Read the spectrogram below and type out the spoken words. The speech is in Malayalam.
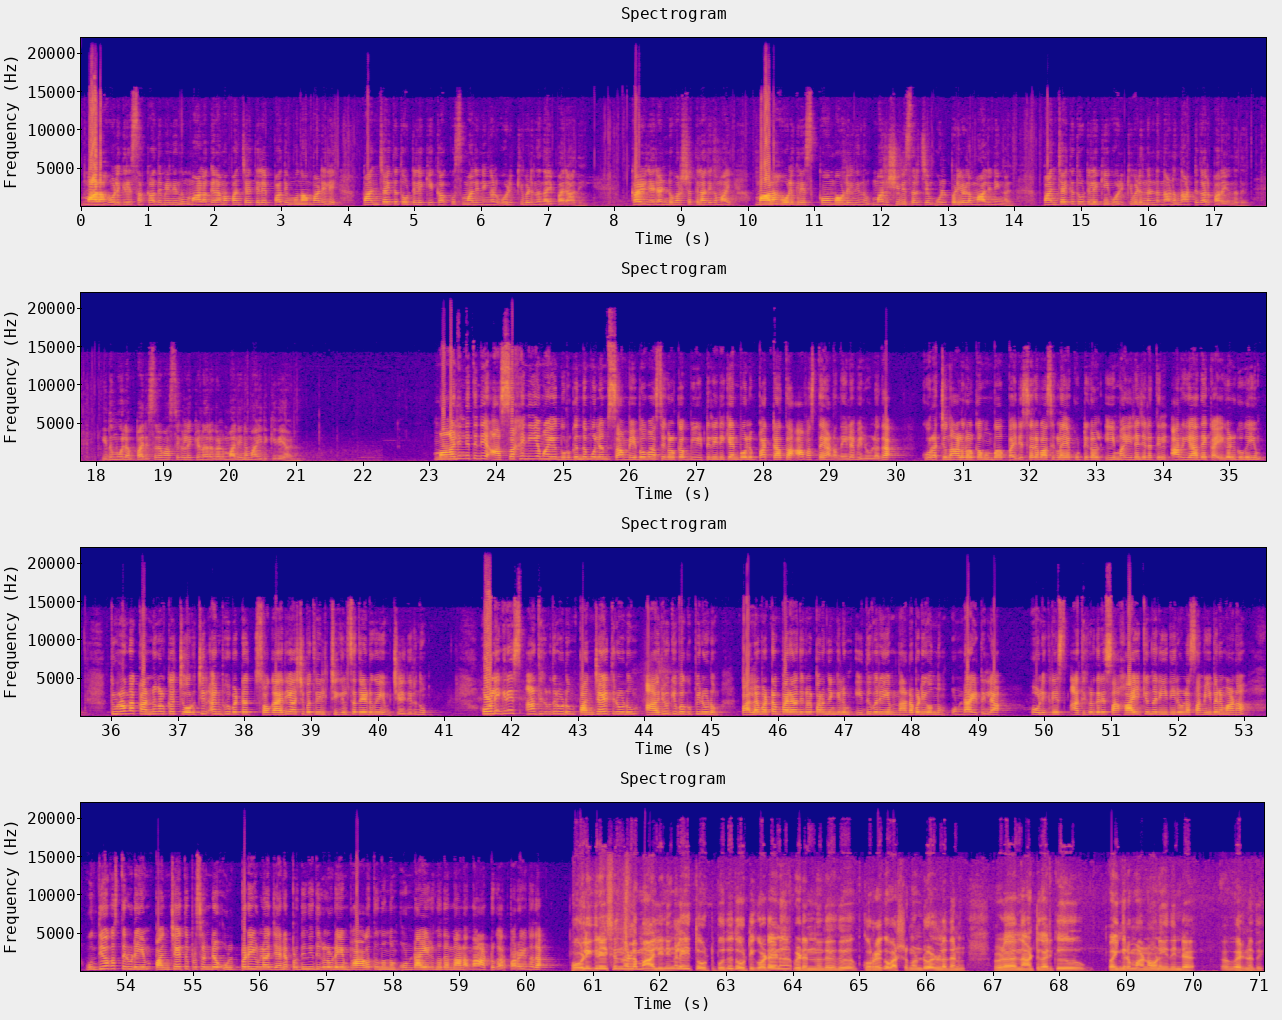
മാള ഹോളി ഗ്രേസ് അക്കാദമിയിൽ നിന്നും മാള ഗ്രാമപഞ്ചായത്തിലെ പതിമൂന്നാം വാർഡിലെ പഞ്ചായത്ത് തോട്ടിലേക്ക് കക്കൂസ് മാലിന്യങ്ങൾ ഒഴുക്കിവിടുന്നതായി പരാതി. കഴിഞ്ഞ രണ്ടു വർഷത്തിലധികമായി മാള ഹോളി ഗ്രേസ് കോമ്പൗണ്ടിൽ നിന്നും മനുഷ്യവിസർജ്യം ഉൾപ്പെടെയുള്ള മാലിന്യങ്ങൾ പഞ്ചായത്ത് തോട്ടിലേക്ക് ഒഴുക്കിവിടുന്നുണ്ടെന്നാണ് നാട്ടുകാർ പറയുന്നത്. ഇതുമൂലം പരിസരവാസികളുടെ കിണറുകൾ മലിനമായിരിക്കുകയാണ്. മാലിന്യത്തിന്റെ അസഹനീയമായ ദുർഗന്ധം മൂലം സമീപവാസികൾക്ക് വീട്ടിലിരിക്കാൻ പോലും പറ്റാത്ത അവസ്ഥയാണ് നിലവിലുള്ളത്. കുറച്ചു നാളുകൾക്ക് മുമ്പ് പരിസരവാസികളായ കുട്ടികൾ ഈ മലിനജലത്തിൽ അറിയാതെ കൈകഴുകുകയും തുടർന്ന് കണ്ണുകൾക്ക് ചൊറിച്ചിൽ അനുഭവപ്പെട്ട് സ്വകാര്യ ആശുപത്രിയിൽ ചികിത്സ തേടുകയും ചെയ്തിരുന്നു. ഹോളിഗ്രീസ് അധികൃതരോടും പഞ്ചായത്തിനോടും ആരോഗ്യവകുപ്പിനോടും പലവട്ടം പരാതികൾ പറഞ്ഞെങ്കിലും ഇതുവരെയും നടപടിയൊന്നും ഉണ്ടായിട്ടില്ല. ഹോളിഗ്രീസ് അധികൃതരെ സഹായിക്കുന്ന രീതിയിലുള്ള സമീപനമാണ് ഉദ്യോഗസ്ഥരുടെയും പഞ്ചായത്ത് പ്രസിഡന്റ് ഉൾപ്പെടെയുള്ള ജനപ്രതിനിധികളുടെയും ഭാഗത്തു നിന്നും ഉണ്ടായിരുന്നതെന്നാണ് നാട്ടുകാർ പറയുന്നത്. ഹോളി ഗ്രേസ് എന്നുള്ള മാലിന്യങ്ങൾ ഈ തോട്ടി പൊതു തോട്ടിക്കോടെയാണ് വിടുന്നത്. ഇത് കുറേ വർഷം കൊണ്ട് ഉള്ളതാണ്. ഇവിടെ നാട്ടുകാർക്ക് ഭയങ്കര മണമാണ് ഇതിന്റെ വരുന്നത്.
